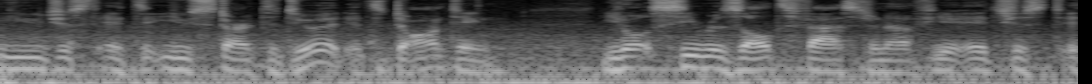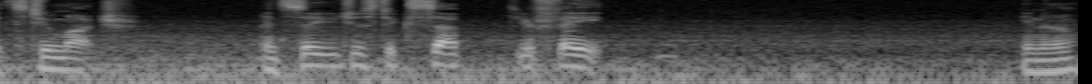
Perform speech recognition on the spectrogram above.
you just it, you start to do it it's daunting you don't see results fast enough you, it's just it's too much and so you just accept your fate you know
